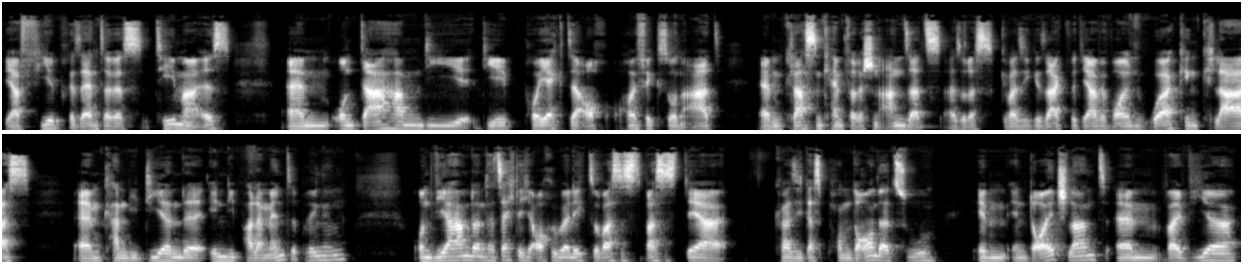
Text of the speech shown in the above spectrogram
ja, viel präsenteres Thema ist. Ähm, und da haben die, die Projekte auch häufig so eine Art ähm, klassenkämpferischen Ansatz. Also dass quasi gesagt wird, ja, wir wollen Working Class ähm, Kandidierende in die Parlamente bringen. Und wir haben dann tatsächlich auch überlegt, so was ist, was ist der quasi das Pendant dazu im, in Deutschland, ähm, weil wir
